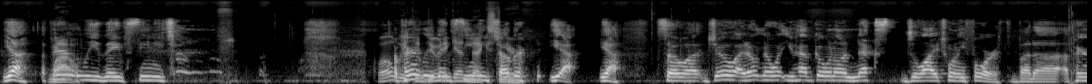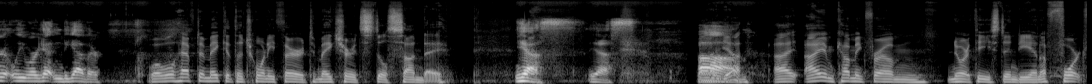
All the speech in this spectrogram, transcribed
yeah, apparently they've seen each well, apparently we they've seen each year. other. Yeah, yeah. So uh, Joe, I don't know what you have going on next July 24th, but uh, apparently we're getting together. Well, we'll have to make it the 23rd to make sure it's still Sunday. Yes, yes. Um, yeah, I, I am coming from Northeast Indiana, Fort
